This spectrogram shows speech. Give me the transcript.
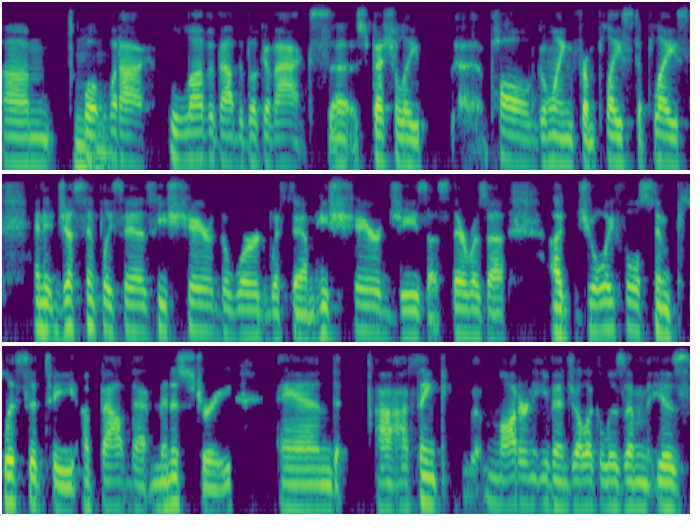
Um, mm-hmm. Well, what I love about the Book of Acts, uh, especially uh, Paul going from place to place, and it just simply says he shared the word with them. He shared Jesus. There was a a joyful simplicity about that ministry, and I, I think modern evangelicalism is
